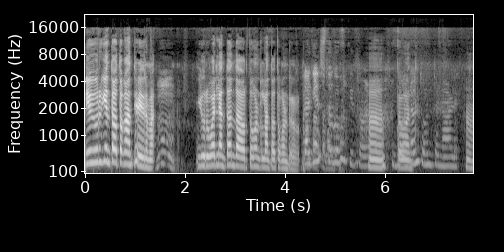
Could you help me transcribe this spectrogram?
ನೀವು ಇವ್ರಿಗೆ ಇಂಥವು ತಗೋ ಅಂತ ಹೇಳಿದ್ರಮ್ಮ. ಇವ್ರು ಒಲ್ಲೆ ಅಂತಂದು ಅವ್ರು ತೊಗೊಂಡ್ರಲ್ಲ ಅಂತ ತೊಗೊಂಡ್ರಿ ಹಾಂ ತಗೊಂಡ್ ಹಾಂ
